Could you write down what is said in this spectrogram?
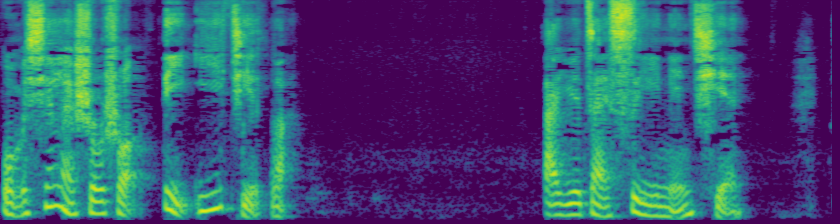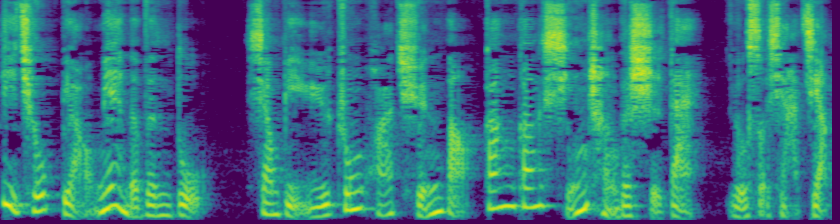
我们先来说说第一阶段，大约在四亿年前，地球表面的温度相比于中华群岛刚刚形成的时代。有所下降。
